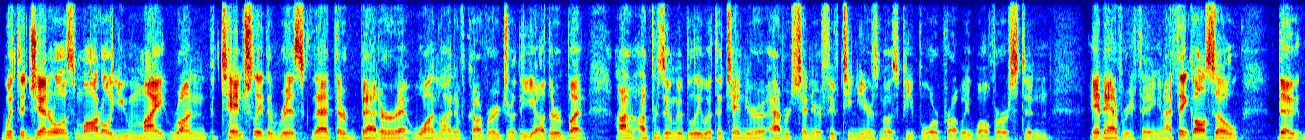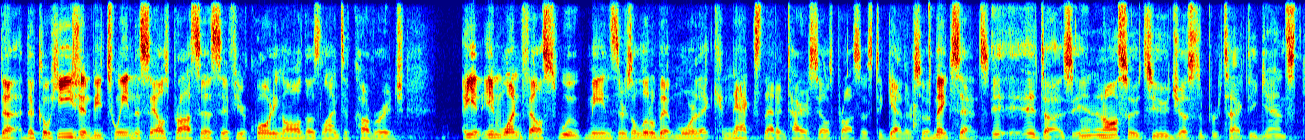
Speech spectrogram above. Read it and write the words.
with the generalist model, you might run potentially the risk that they're better at one line of coverage or the other, but uh, uh, presumably with a tenure average tenure of 15 years, most people are probably well versed in in everything. And I think also the, the the cohesion between the sales process, if you're quoting all those lines of coverage, in, in one fell swoop means there's a little bit more that connects that entire sales process together. So it makes sense. It, it does, and, and also too, just to protect against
